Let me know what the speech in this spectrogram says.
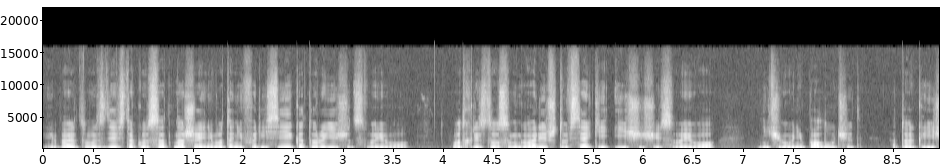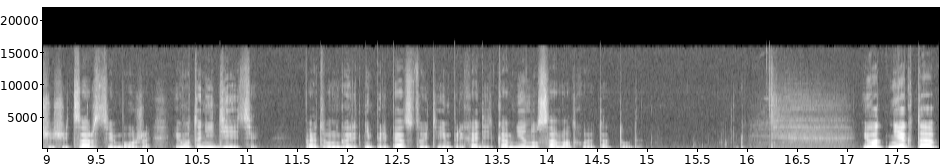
И поэтому здесь такое соотношение. Вот они фарисеи, которые ищут своего. Вот Христос им говорит, что всякий ищущий своего ничего не получит, а только ищущий Царствие Божие. И вот они дети. Поэтому он говорит, не препятствуйте им приходить ко мне, но сам отходит оттуда. И вот некто,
